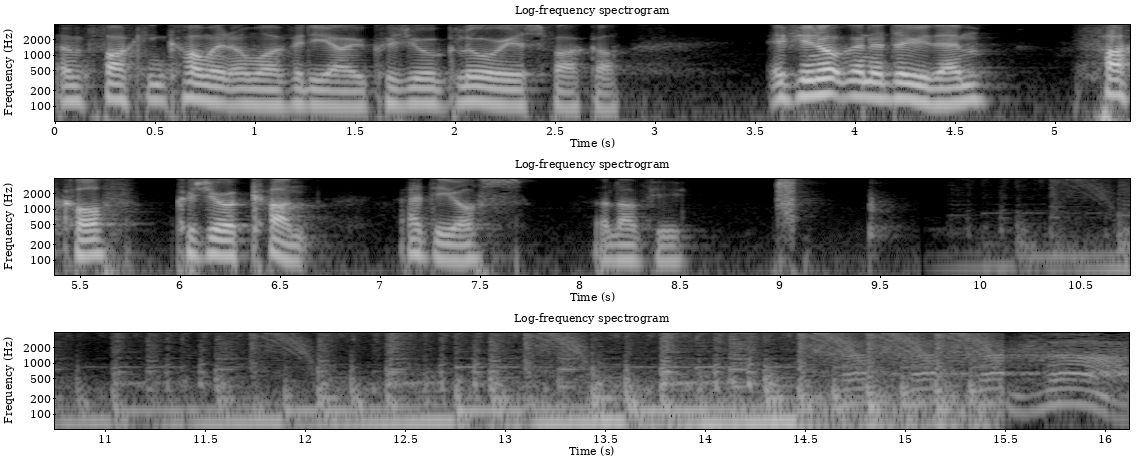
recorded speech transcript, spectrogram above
and fucking comment on my video because you're a glorious fucker. If you're not going to do them, fuck off because you're a cunt. Adios. I love you. The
